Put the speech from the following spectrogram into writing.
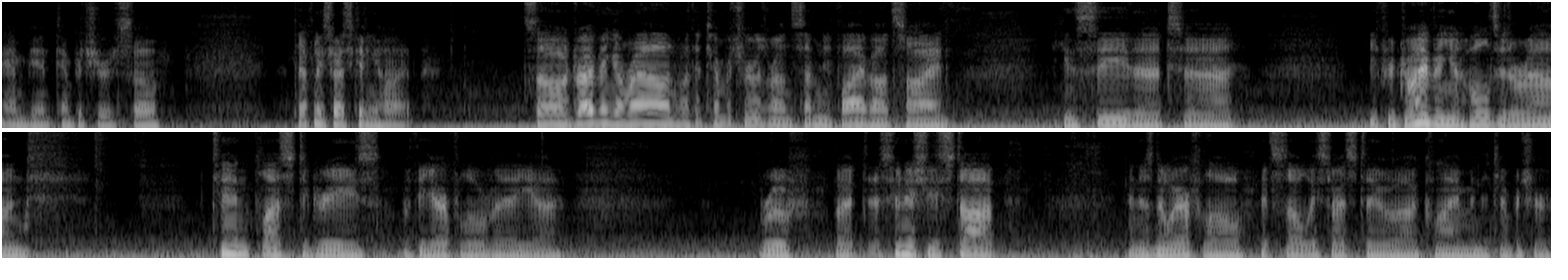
ambient temperature, so definitely starts getting hot. So driving around with the temperature is around 75 outside, you can see that uh, if you're driving, it holds it around 10 plus degrees with the airflow over the uh, roof. But as soon as you stop and there's no airflow, it slowly starts to uh, climb in the temperature.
